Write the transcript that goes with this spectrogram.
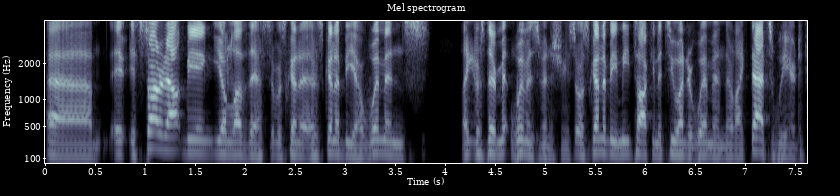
Um, it, it started out being you'll love this. It was gonna it was gonna be a women's like it was their women's ministry. So it was to be me talking to 200 women. They're like, that's weird.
